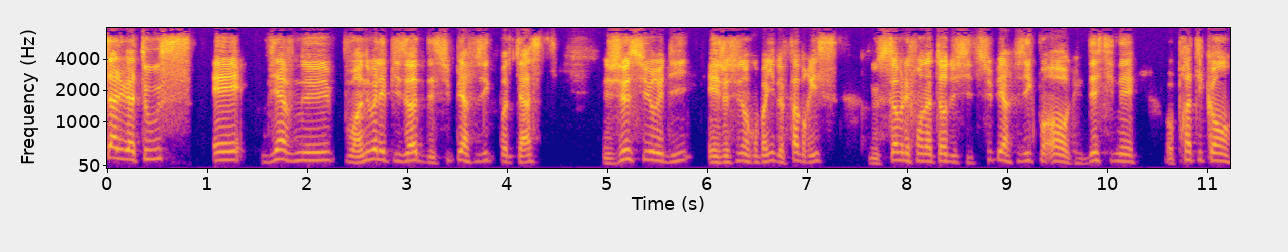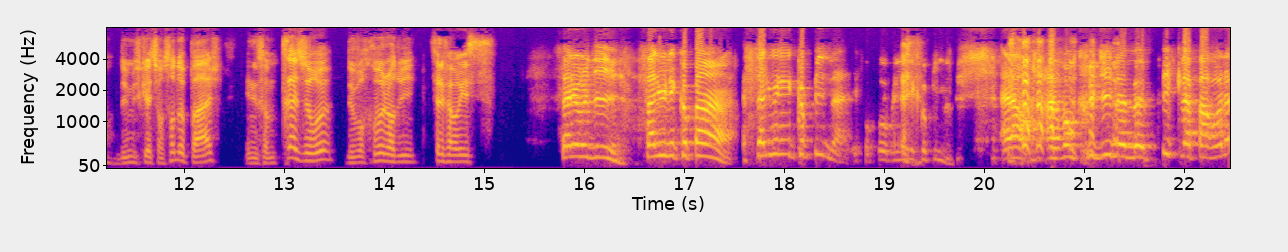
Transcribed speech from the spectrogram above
Salut à tous et bienvenue pour un nouvel épisode des Super Physique Podcast. Je suis Rudy et je suis en compagnie de Fabrice. Nous sommes les fondateurs du site superphysique.org destiné aux pratiquants de musculation sans dopage et nous sommes très heureux de vous retrouver aujourd'hui. Salut Fabrice. Salut Rudy, salut les copains, salut les copines. Il faut pas oublier les copines. Alors, avant que Rudy ne me pique la parole,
